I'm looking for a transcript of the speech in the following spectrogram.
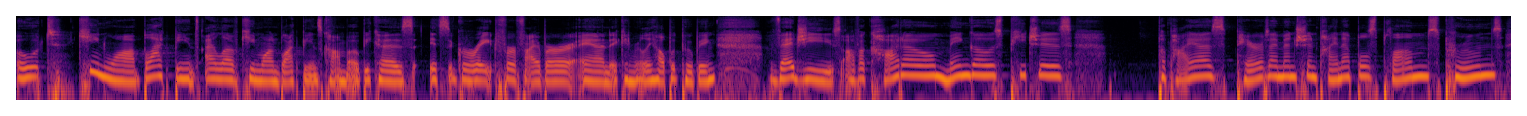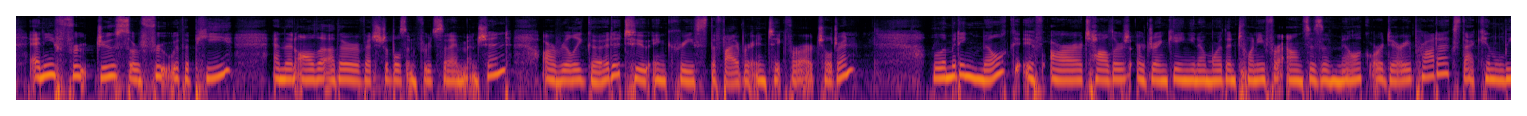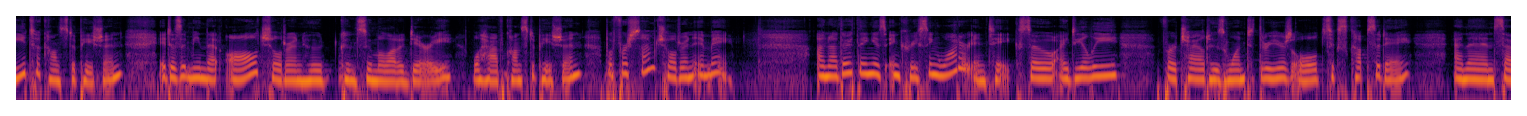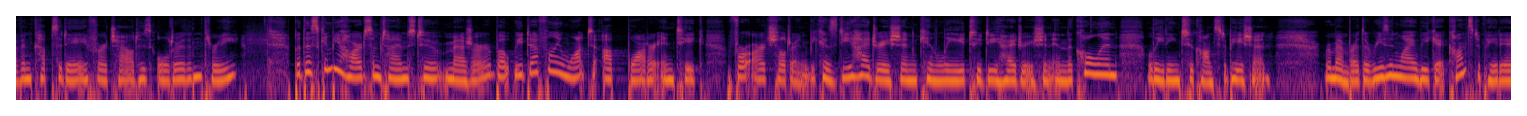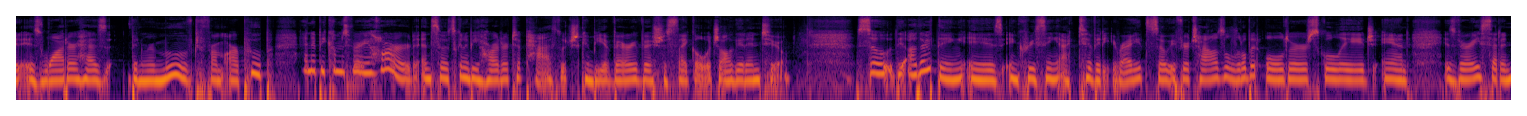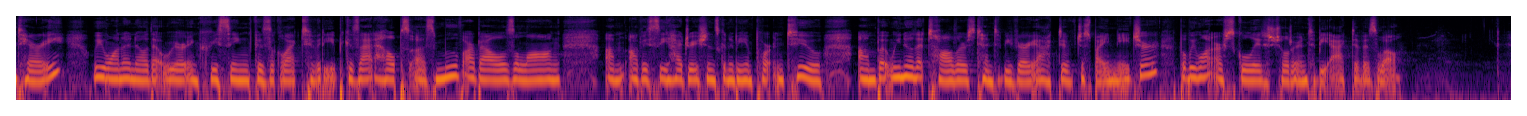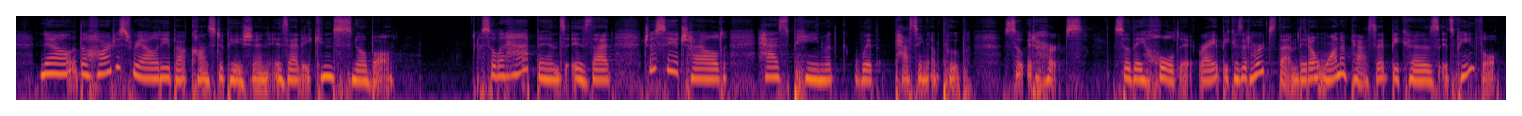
oat, quinoa, black beans. I love quinoa and black beans combo because it's great for fiber and it can really help with pooping. Veggies, avocado, mangoes, peaches, papayas, pears, I mentioned, pineapples, plums, prunes, any fruit juice or fruit with a P, and then all the other vegetables and fruits that I mentioned are really good to increase the fiber intake for our children. Limiting milk, if our toddlers are drinking, you know, more than 24 ounces of milk or dairy products, that can lead to constipation. It doesn't mean that all children who consume a lot of dairy will have constipation, but for some children, it may. Another thing is increasing water intake. So, ideally, for a child who's one to three years old, six cups a day, and then seven cups a day for a child who's older than three. But this can be hard sometimes to measure, but we definitely want to up water intake for our children because dehydration can lead to dehydration in the colon, leading to constipation. Remember, the reason why we get constipated is water has been removed from our poop and it becomes very hard. And so it's going to be harder to pass, which can be a very vicious cycle, which I'll get into. So the other thing is increasing activity, right? So if your child's a little bit older, school age, and is very sedentary, we want to know that we're increasing physical activity because that helps us move our bowels along. Um, obviously, hydration is going to be important too, um, but we know that toddlers tend to be very active just by nature, but we want our school age children to be active as well. Now, the hardest reality about constipation is that it can snowball. So what happens is that just say a child has pain with with passing a poop. So it hurts. So they hold it, right? Because it hurts them. They don't want to pass it because it's painful.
